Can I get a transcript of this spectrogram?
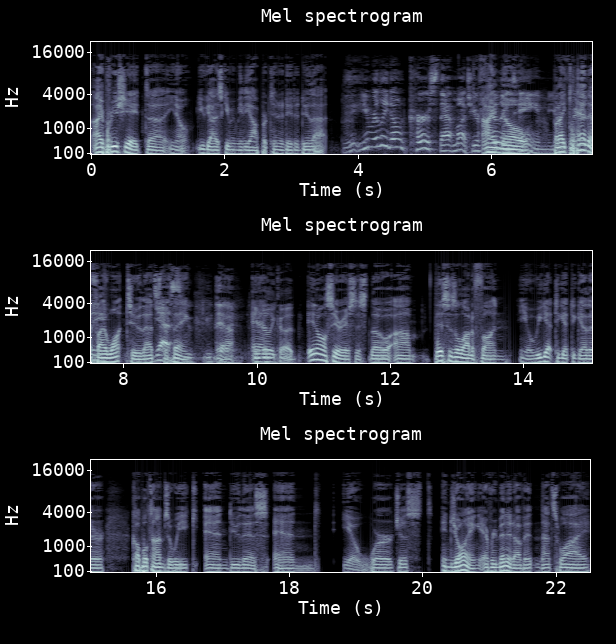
I appreciate uh, you know you guys giving me the opportunity to do that. You really don't curse that much. You're I fairly know, tame. but You're I can if I want to. That's yes, the thing. You, you could. Yeah, he And- really could. in all seriousness though um this is a lot of fun. You know we get to get together a couple times a week and do this and you know we're just enjoying every minute of it. And that's why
